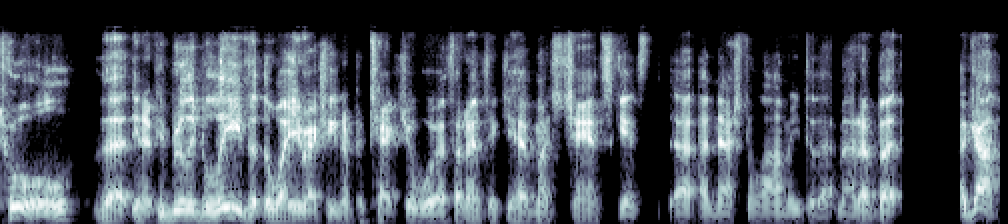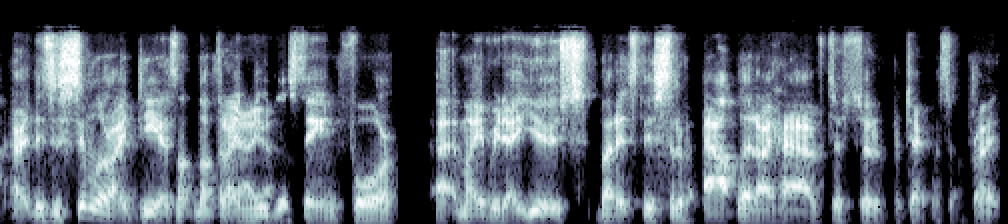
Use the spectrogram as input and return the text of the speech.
tool that you know if you really believe that the way you're actually going to protect your worth i don't think you have much chance against a, a national army to that matter but again all right there's a similar idea it's not, not that yeah, i need yeah. this thing for uh, my everyday use but it's this sort of outlet i have to sort of protect myself right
